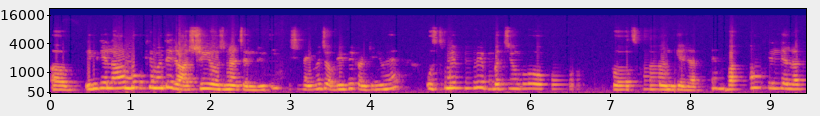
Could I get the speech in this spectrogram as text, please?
इनके अलावा मुख्यमंत्री राष्ट्रीय योजना चल रही थी पिछले टाइम में, जो अभी भी कंटिन्यू है, उसमें भी बच्चों को प्रोत्साहन दिया जाता है। बालों के लिए अलग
